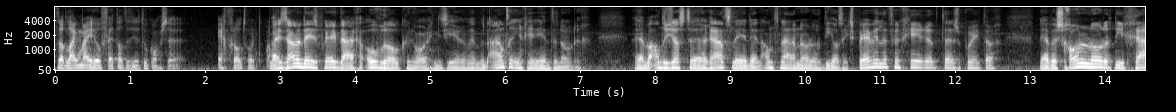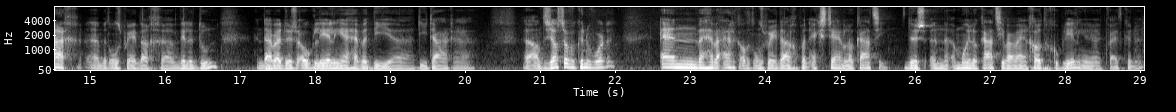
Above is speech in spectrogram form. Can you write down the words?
dat lijkt mij heel vet dat het in de toekomst eh, echt groot wordt. Wij zouden deze projectdagen overal kunnen organiseren. We hebben een aantal ingrediënten nodig. We hebben enthousiaste raadsleden en ambtenaren nodig die als expert willen fungeren tijdens de projectdag. We hebben scholen nodig die graag eh, met onze projectdag eh, willen doen. En daarbij dus ook leerlingen hebben die, eh, die daar eh, eh, enthousiast over kunnen worden. En we hebben eigenlijk altijd onze projectdagen op een externe locatie. Dus een, een mooie locatie waar wij een grote groep leerlingen eh, kwijt kunnen.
